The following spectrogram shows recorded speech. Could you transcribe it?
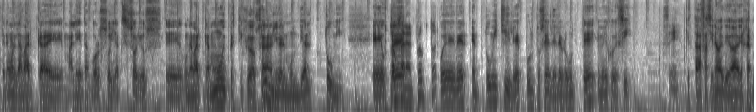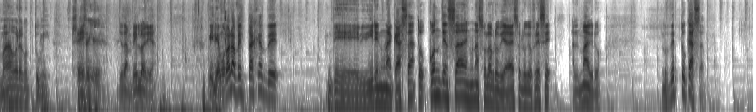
tenemos la marca de maletas, bolsos y accesorios, eh, una marca muy prestigiosa a nivel mundial, Tumi. Eh, ¿La usted usará el productor? puede ver en tumichile.cl, le pregunté y me dijo que sí, Sí, que estaba fascinado y que iba a viajar más ahora con Tumi. sí. Así que Yo también lo haría. miremos. Todas las ventajas de, de vivir en una casa condensada en una sola propiedad. Eso es lo que ofrece Almagro. Los Depto Casa.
